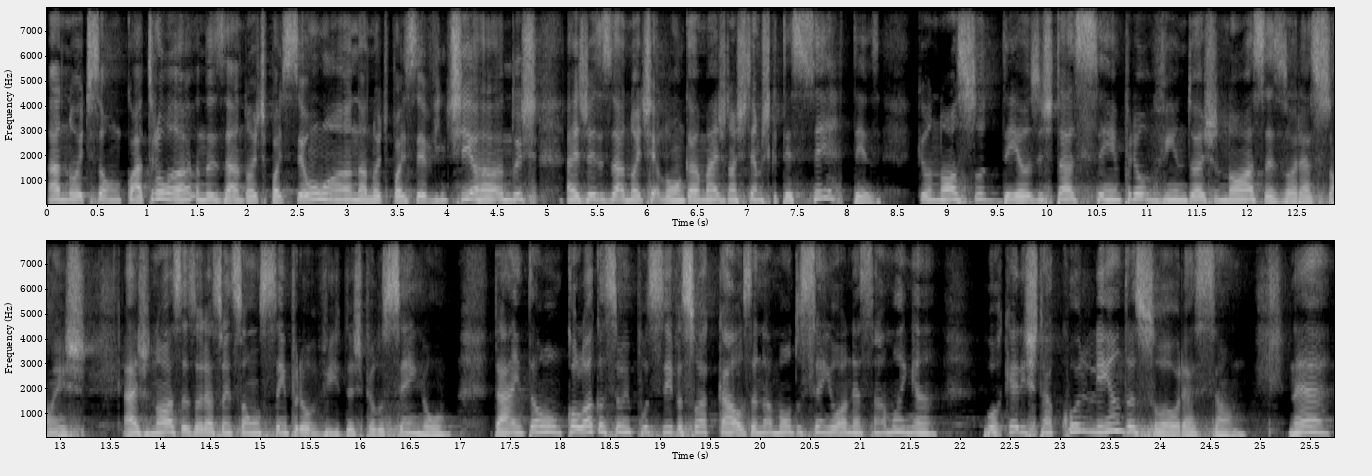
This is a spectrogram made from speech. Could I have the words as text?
A noite são quatro anos, a noite pode ser um ano, a noite pode ser vinte anos. Às vezes a noite é longa, mas nós temos que ter certeza que o nosso Deus está sempre ouvindo as nossas orações. As nossas orações são sempre ouvidas pelo Senhor, tá? Então, coloca o seu impossível, a sua causa na mão do Senhor nessa manhã, porque Ele está colhendo a sua oração, né?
